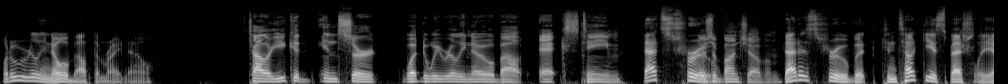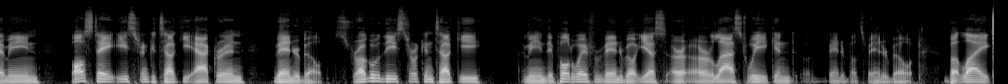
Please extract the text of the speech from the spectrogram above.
what do we really know about them right now? Tyler, you could insert what do we really know about X team? That's true. There's a bunch of them. That is true, but Kentucky especially. I mean, Ball State, Eastern Kentucky, Akron, Vanderbilt struggle with Eastern Kentucky. I mean, they pulled away from Vanderbilt yes or, or last week, and uh, Vanderbilt's Vanderbilt. But like,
